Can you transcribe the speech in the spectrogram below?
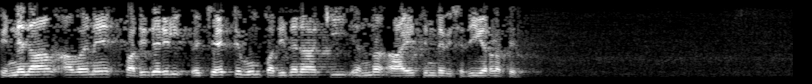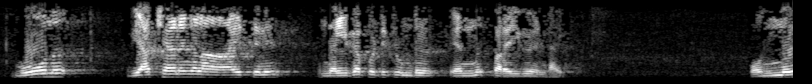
പിന്നെ നാം അവനെ പതിതരിൽ വെച്ചേറ്റവും പതിതനാക്കി എന്ന ആയത്തിന്റെ വിശദീകരണത്തിൽ. മൂന്ന് വ്യാഖ്യാനങ്ങൾ ആ ആയത്തിന് നൽകപ്പെട്ടിട്ടുണ്ട് എന്ന് പറയുകയുണ്ടായി. ഒന്ന്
